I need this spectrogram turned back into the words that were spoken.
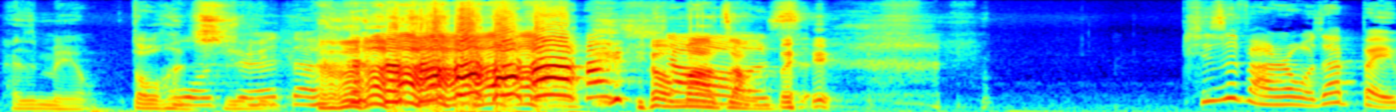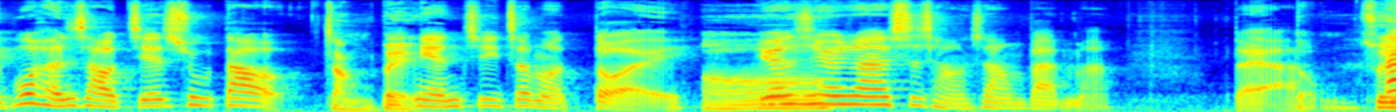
还是没有，都很失礼。我觉得 要骂长辈。其实反而我在北部很少接触到长辈，年纪这么对，哦，因为是因为现在市场上班嘛，对啊，所以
